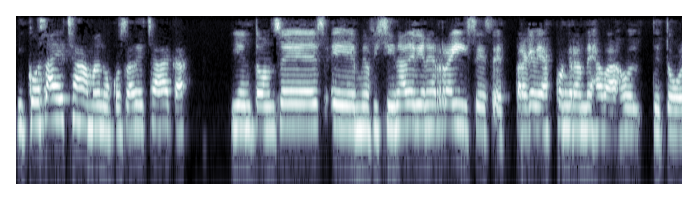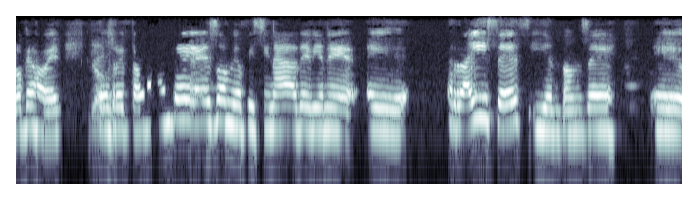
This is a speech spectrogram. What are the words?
y cosas hechas a mano, cosas hechas acá. Y entonces eh, mi oficina de bienes raíces es para que veas cuán grande es abajo de todo lo que va a ver. El restaurante, eso, mi oficina de bienes eh, raíces y entonces eh,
